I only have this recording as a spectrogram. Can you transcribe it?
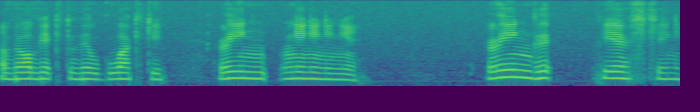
aby obiekt był gładki. Ring, nie, nie, nie, nie. Ring pierścień.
